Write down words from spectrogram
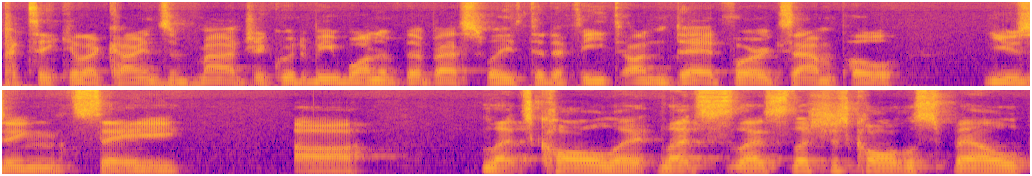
particular kinds of magic would be one of the best ways to defeat undead. For example, using, say, uh, let's call it let's let's let's just call the spell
